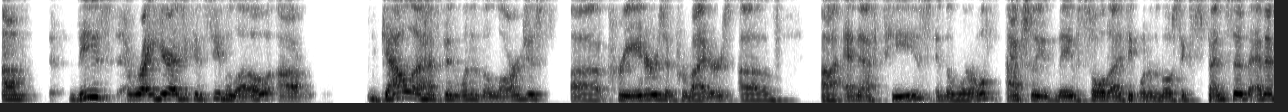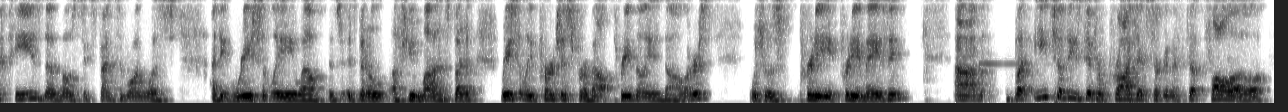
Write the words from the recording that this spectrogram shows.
um, these right here, as you can see below, uh, Gala has been one of the largest uh, creators and providers of uh, NFTs in the world. Actually, they've sold, I think, one of the most expensive NFTs. The most expensive one was, I think, recently, well, it's, it's been a, a few months, but recently purchased for about $3 million, which was pretty, pretty amazing. Um, but each of these different projects are going to f- follow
